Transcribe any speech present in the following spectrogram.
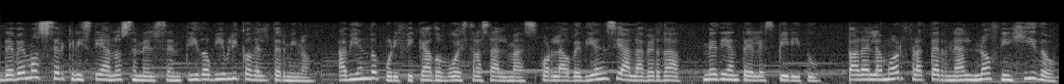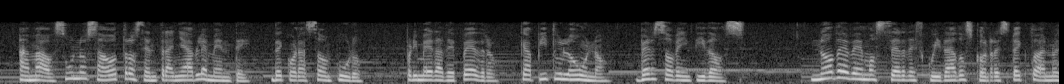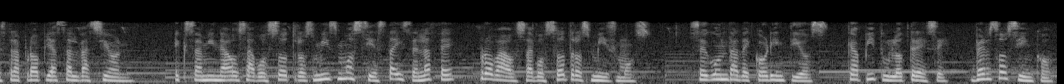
Debemos ser cristianos en el sentido bíblico del término, habiendo purificado vuestras almas por la obediencia a la verdad, mediante el Espíritu, para el amor fraternal no fingido, amaos unos a otros entrañablemente, de corazón puro. Primera de Pedro, capítulo 1, Verso 22. No debemos ser descuidados con respecto a nuestra propia salvación. Examinaos a vosotros mismos si estáis en la fe, probaos a vosotros mismos. Segunda de Corintios, capítulo 13, verso 5.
